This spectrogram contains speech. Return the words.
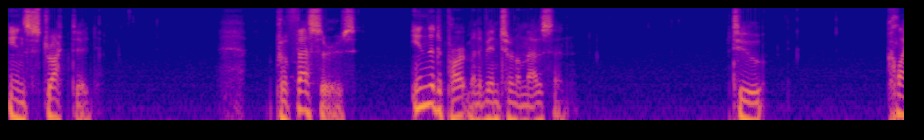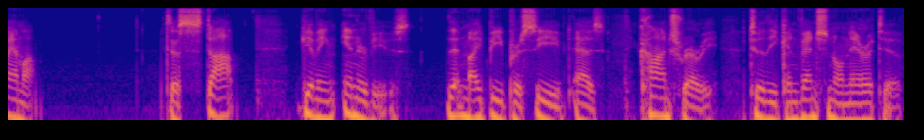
instructed professors in the Department of Internal Medicine to clam up, to stop giving interviews that might be perceived as contrary to the conventional narrative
